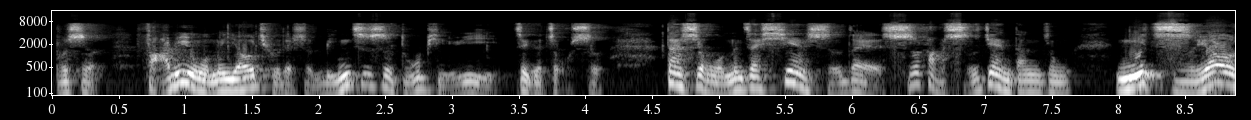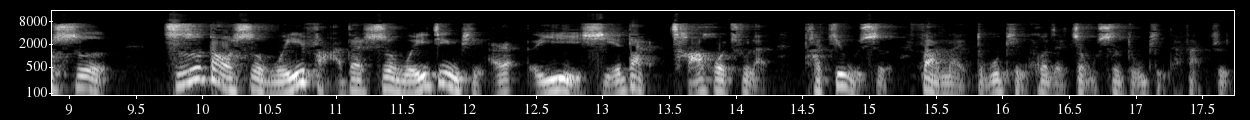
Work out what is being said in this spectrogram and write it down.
不是，法律我们要求的是明知是毒品予以这个走私，但是我们在现实的司法实践当中，你只要是。知道是违法的，是违禁品而予以携带、查获出来，它就是贩卖毒品或者走私毒品的犯罪。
